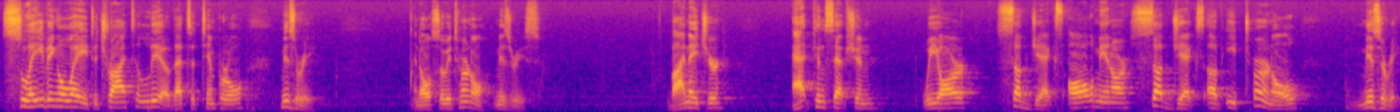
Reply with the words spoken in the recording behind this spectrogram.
slaving away to try to live. That's a temporal misery. And also eternal miseries. By nature, at conception, we are subjects, all men are subjects of eternal misery.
